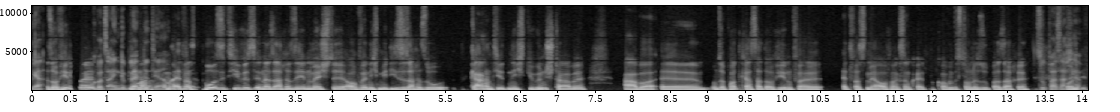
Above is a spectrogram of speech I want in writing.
Ja. Also auf jeden Fall. Kurz wenn man, eingeblendet, ja. wenn man etwas Positives in der Sache sehen möchte, auch wenn ich mir diese Sache so garantiert nicht gewünscht habe. Aber äh, unser Podcast hat auf jeden Fall etwas mehr Aufmerksamkeit bekommen. Ist doch eine super Sache. Super Sache. Und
